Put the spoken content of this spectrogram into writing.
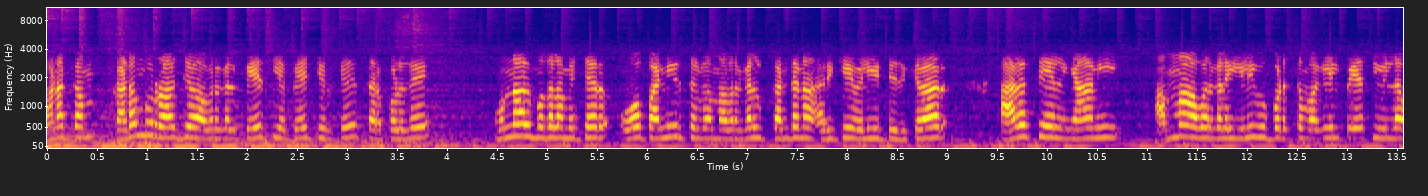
வணக்கம். கடம்பூர் ராஜு அவர்கள் பேசிய பேச்சிற்கு தற்பொழுது முன்னாள் முதலமைச்சர் ஓ பன்னீர்செல்வம் அவர்கள் கண்டன அறிக்கையை வெளியிட்டிருக்கிறார். அரசியல் ஞானி அம்மா அவர்களை இழிவுபடுத்தும் வகையில் பேசியுள்ள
